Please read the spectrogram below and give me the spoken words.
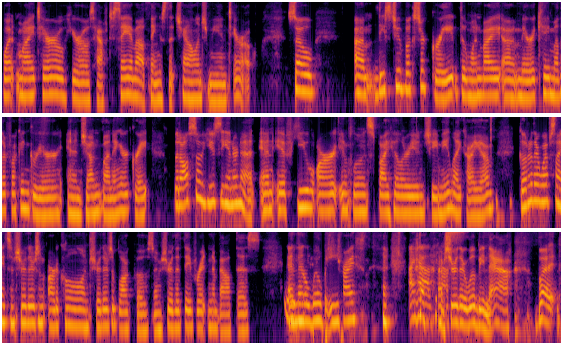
what my tarot heroes have to say about things that challenge me in tarot. So um, these two books are great. The one by uh, Mary K. motherfucking Greer and Joan Bunning are great, but also use the internet. And if you are influenced by Hillary and Jaymi, like I am, go to their websites. I'm sure there's an article. I'm sure there's a blog post. I'm sure that they've written about this. Or And then there will be. Try. I have. I'm sure there will be now, but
